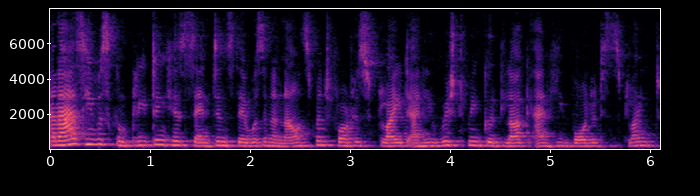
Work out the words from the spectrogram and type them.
And as he was completing his sentence, there was an announcement for his flight, and he wished me good luck and he boarded his flight.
